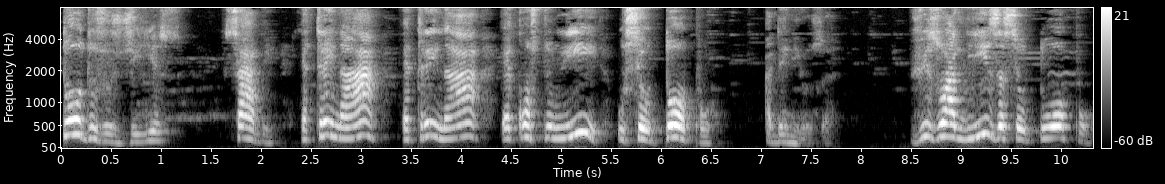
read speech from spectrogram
todos os dias, sabe? É treinar, é treinar, é construir o seu topo, Adenilza. Visualiza seu topo.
